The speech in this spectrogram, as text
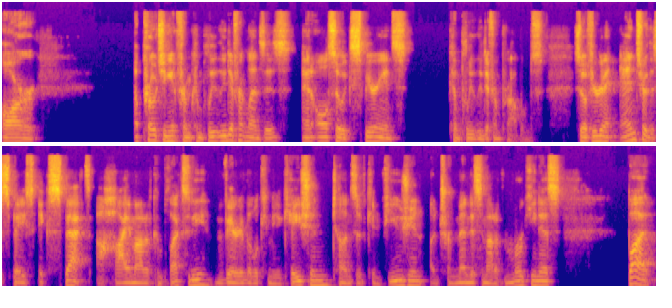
are approaching it from completely different lenses and also experience completely different problems. So if you're going to enter the space, expect a high amount of complexity, very little communication, tons of confusion, a tremendous amount of murkiness. But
